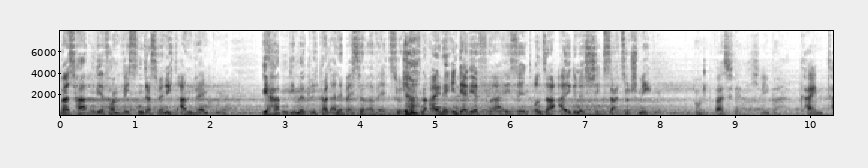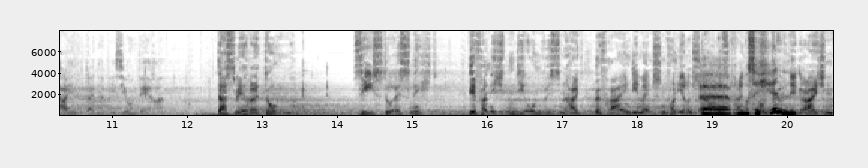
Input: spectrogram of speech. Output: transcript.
Was haben wir von Wissen, das wir nicht anwenden? Wir haben die Möglichkeit, eine bessere Welt zu schaffen. Eine, in der wir frei sind, unser eigenes Schicksal zu schmieden. Und was, wenn ich lieber kein Teil deiner Vision wäre? Das wäre dumm. Siehst du es nicht? Wir vernichten die Unwissenheit, befreien die Menschen von ihren Äh, wo muss ich und hin? Königreichen,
